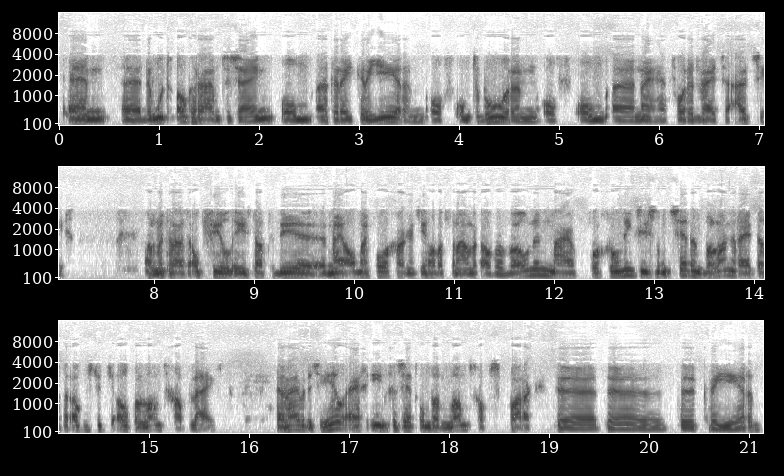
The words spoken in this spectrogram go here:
En uh, er moet ook ruimte zijn om te recreëren of om te boeren of om nou ja, voor het wijdse uitzicht. Wat me trouwens opviel is dat de, mij, al mijn voorgangers hadden voornamelijk over wonen. Maar voor GroenLinks is het ontzettend belangrijk dat er ook een stukje open landschap blijft. En wij hebben dus heel erg ingezet om dat landschapspark te, te, te creëren.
